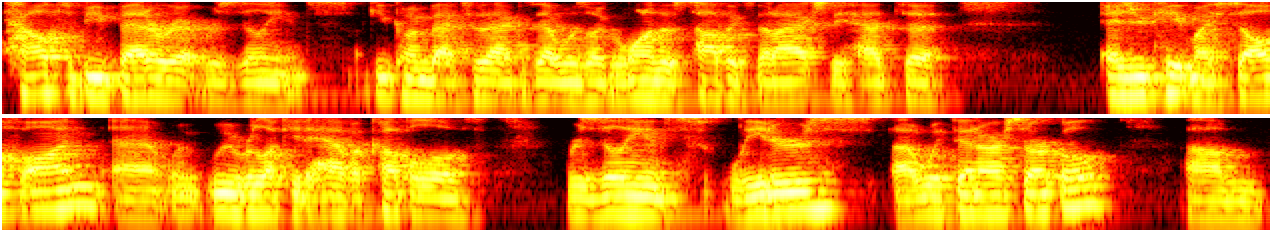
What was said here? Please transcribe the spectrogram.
how to be better at resilience. I keep coming back to that because that was like one of those topics that I actually had to educate myself on. Uh, we, we, were lucky to have a couple of resilience leaders uh, within our circle. Um,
